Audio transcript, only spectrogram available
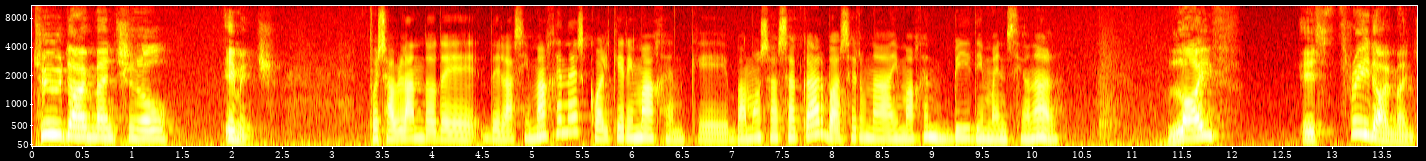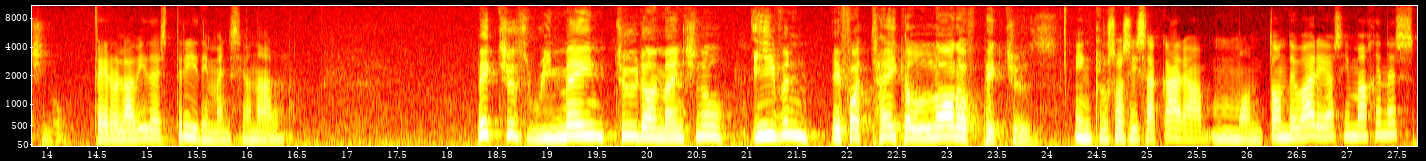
two dimensional image. Pues hablando de, de las imágenes, cualquier imagen que vamos a sacar va a ser una imagen bidimensional, Life is three dimensional. pero la vida es tridimensional. Pictures remain two dimensional even if I take a lot of pictures. E incluso si sacara un montón de varias imágenes,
